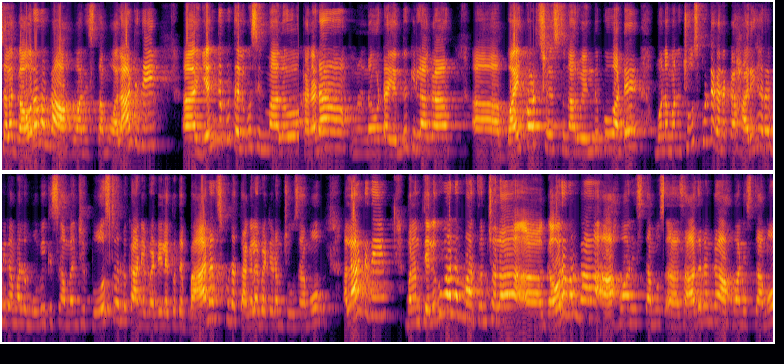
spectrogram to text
చాలా గౌరవంగా ఆహ్వానిస్తాము. అలాంటిది ఎందుకు తెలుగు సినిమాలో కన్నడ నోట ఎందుకు ఇలాగా బైకాట్స్ చేస్తున్నారు? ఎందుకు? అంటే మొన్న మనం చూసుకుంటే కనుక హరిహర విరమల మూవీకి సంబంధించి పోస్టర్లు కానివ్వండి లేకపోతే బ్యానర్స్ కూడా తగలబెట్టడం చూసాము. అలాంటిది మనం తెలుగు వాళ్ళం మాత్రం చాలా గౌరవంగా ఆహ్వానిస్తాము సాధారణంగా ఆహ్వానిస్తాము.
